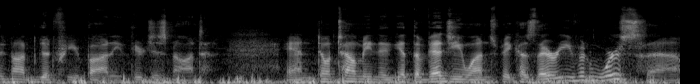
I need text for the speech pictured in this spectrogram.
they're not good for your body. They're just not. And don't tell me to get the veggie ones because they're even worse uh,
